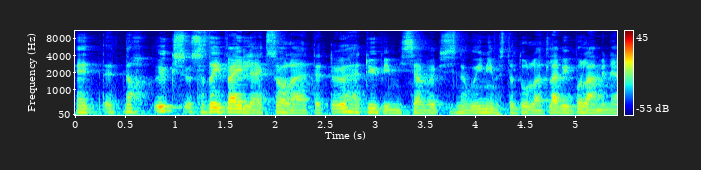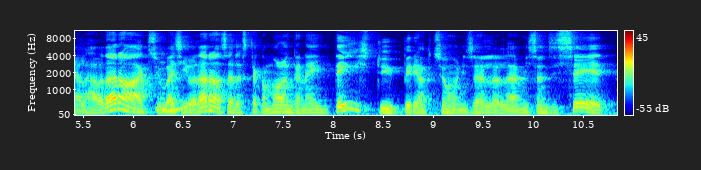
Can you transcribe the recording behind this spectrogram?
et, et noh, üks, sa tõid välja, eks ole, et, et ühe tüübi, mis seal võib siis nagu inimestel tulla, et läbipõlemine ja lähevad ära, eks ju mm, -hmm. väsivad ära sellest, aga ma olen ka näinud teist tüüpi reaktsiooni sellele, mis on siis see, et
